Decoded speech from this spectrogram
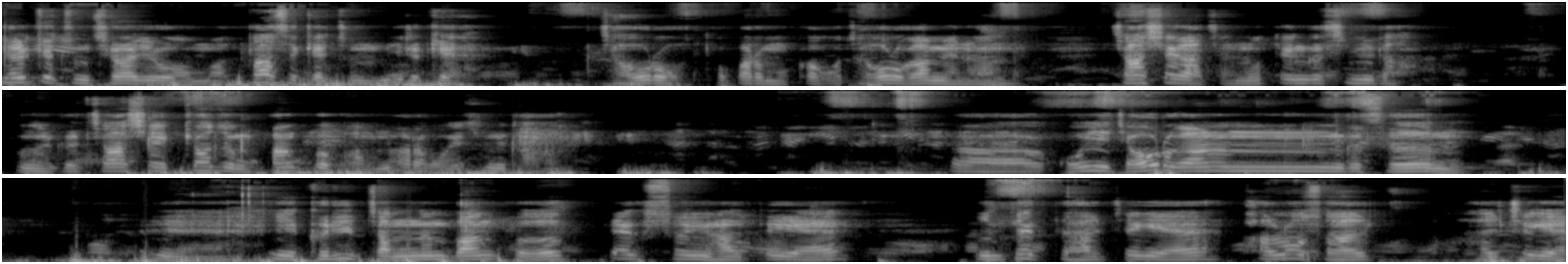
10개쯤 쳐가지고 뭐 5개쯤 이렇게 좌우로 똑바로 못 가고 좌우로 가면은 자세가 잘못된 것입니다. 오늘 그 자세 교정 방법 한번 알아보겠습니다. 어, 공이 좌우로 가는 것은 예, 이 그립 잡는 방법, 백스윙 할 때에 임팩트 할 적에 팔로스 할, 할 적에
